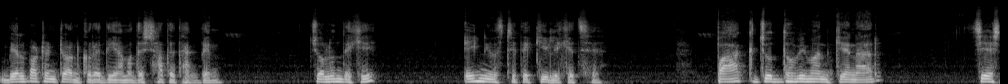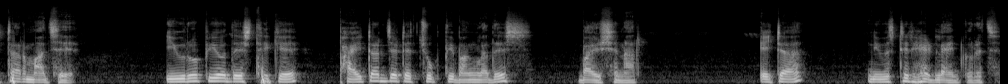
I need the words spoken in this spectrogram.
বেল বাটনটি অন করে দিয়ে আমাদের সাথে থাকবেন। চলুন দেখি এই নিউজটিতে কি লিখেছে। পাক যুদ্ধবিমান কেনার চেষ্টার মাঝে ইউরোপীয় দেশ থেকে ফাইটার জেটের চুক্তি বাংলাদেশ বায়ুসেনার। এটা নিউজটির হেডলাইন করেছে।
